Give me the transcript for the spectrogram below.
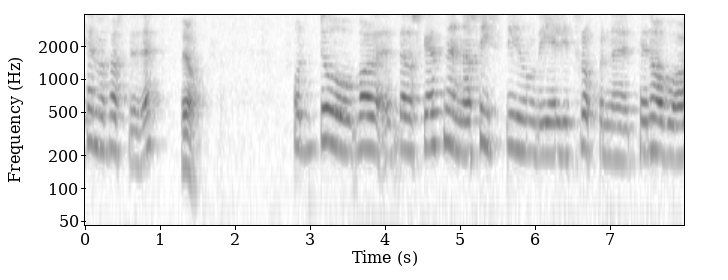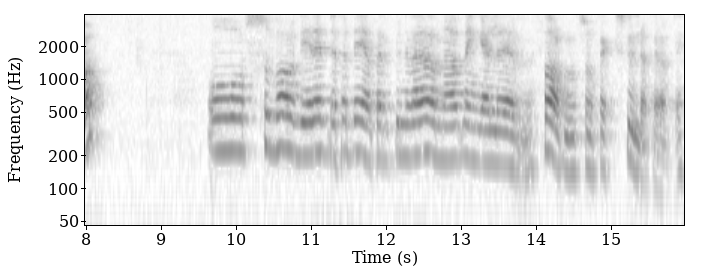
45. det. Ja. Og da var det skutt en nazist i gjelder troppene til naboer. Og så var vi redde for det at det kunne være en eller faren som fikk skylda for det.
